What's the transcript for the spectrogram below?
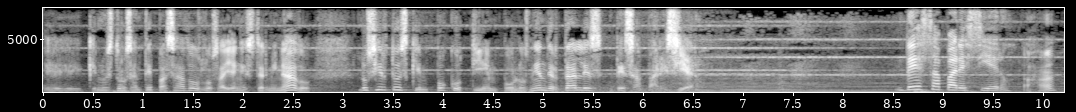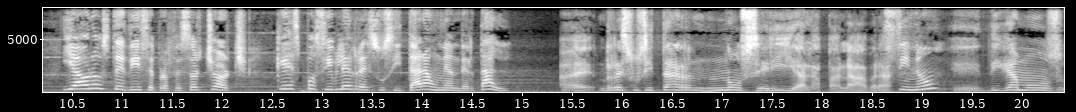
eh, que nuestros antepasados los hayan exterminado. Lo cierto es que en poco tiempo los neandertales desaparecieron. Desaparecieron. Ajá. Y ahora usted dice, profesor Church, que es posible resucitar a un neandertal. Eh, resucitar no sería la palabra. Si no, Eh, digamos,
